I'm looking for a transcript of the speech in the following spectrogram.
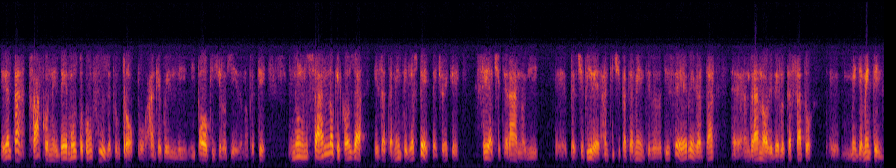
In realtà fa con idee molto confuse purtroppo, anche quelli, i pochi che lo chiedono, perché non sanno che cosa esattamente li aspetta, cioè che se accetteranno di eh, percepire anticipatamente il loro TFR, in realtà eh, andranno a vederlo tassato eh, mediamente il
